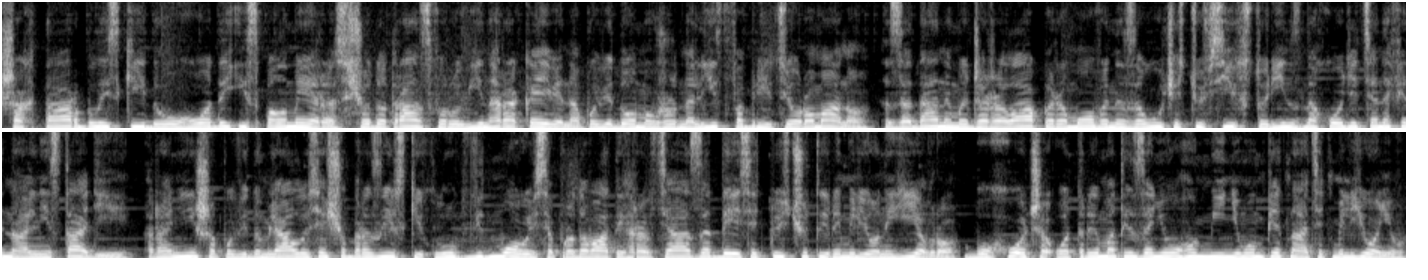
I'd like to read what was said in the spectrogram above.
Шахтар близький до угоди із Палмерес щодо трансферу Вінгера Кевіна, повідомив журналіст Фабріціо Романо. За даними джерела, перемовини за участю всіх сторін знаходяться на фінальній стадії. Раніше повідомлялося, що бразильський клуб відмовився продавати гравця за 10 плюс 4 мільйони євро, бо хоче отримати за нього мінімум 15 мільйонів.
